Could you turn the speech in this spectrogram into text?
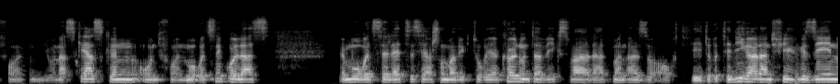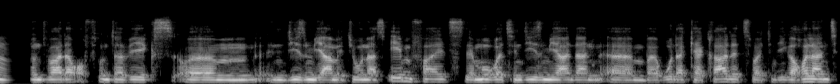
von Jonas Gersken und von Moritz Nikolas. Der Moritz, der letztes Jahr schon bei Viktoria Köln unterwegs war, da hat man also auch die dritte Liga dann viel gesehen und war da oft unterwegs. Ähm, in diesem Jahr mit Jonas ebenfalls. Der Moritz in diesem Jahr dann ähm, bei Roda Kerkrade, zweite Liga Holland.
